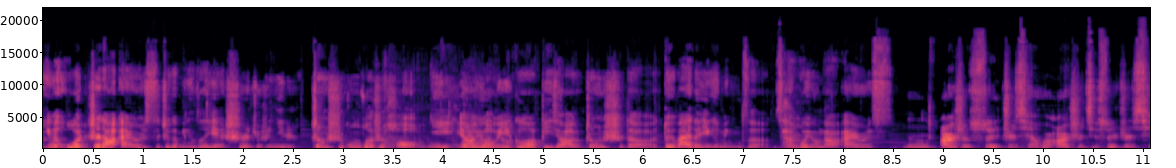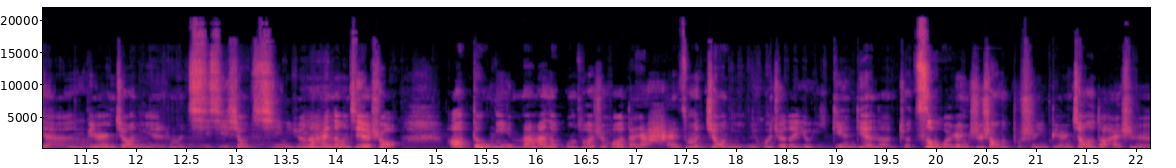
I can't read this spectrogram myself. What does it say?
因为我知道 Iris 这个名字也是，就是你正式工作之后，你要有一个比较正式的对外的一个名字才会用到 Iris。嗯，二十岁之前或者二十几岁之前，嗯别人叫你什么七七小七，你觉得还嗯能接受。然后等你慢慢的工作之后，大家还这么叫你，你会觉得有一点点的就自我认知上的不适应。别人叫的倒还是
